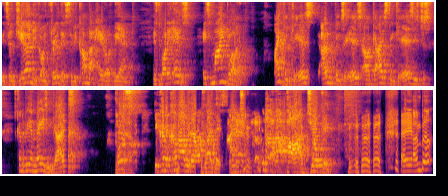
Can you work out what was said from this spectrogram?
It's a journey going through this to become that hero at the end, is what it is. It's mind blowing. I think it is. Adam thinks it is. Our guys think it is. It's just, it's going to be amazing, guys. Plus, yeah. you're going to come out with arms like this. I'm joking about that part. I'm joking. hey, I'm built.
